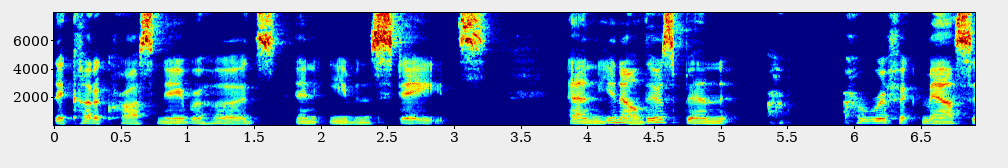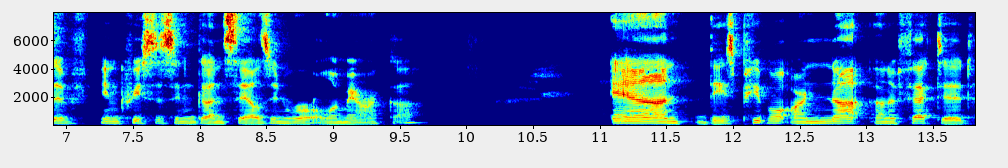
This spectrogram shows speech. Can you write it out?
They cut across neighborhoods and even states. And, you know, there's been horrific, massive increases in gun sales in rural America. And these people are not unaffected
